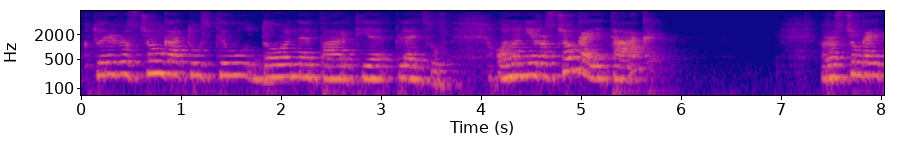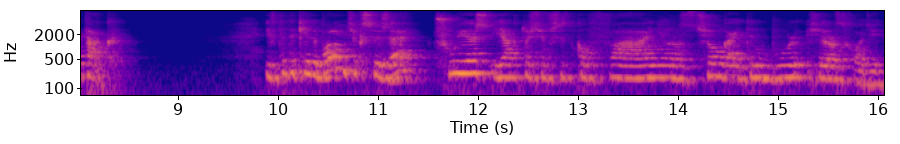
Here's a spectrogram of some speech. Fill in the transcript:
które rozciąga tu z tyłu dolne partie pleców. Ono nie rozciąga je tak, rozciąga je tak. I wtedy, kiedy bolą cię krzyże, czujesz, jak to się wszystko fajnie rozciąga i ten ból się rozchodzi.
